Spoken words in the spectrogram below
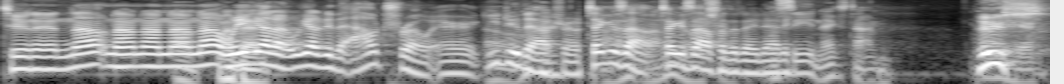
tune in. No, no, no, no, Oh, no. We bad. gotta we gotta do the outro, Eric. You do oh, the Okay. outro. Take us I- I out. Take us out for the you- day, We'll Daddy. see you next time. Peace.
